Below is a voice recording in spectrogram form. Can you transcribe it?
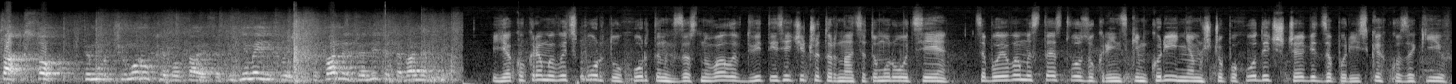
Так, стоп, Тимур, чому руки болтаються? Підніми їх вище, суперник жаліти тебе не буде. Як окремий вид спорту, хортинг заснували в 2014 році. Це бойове мистецтво з українським корінням, що походить ще від запорізьких козаків.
